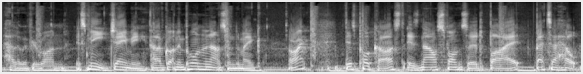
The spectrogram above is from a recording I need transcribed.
Hello, everyone. It's me, Jamie, and I've got an important announcement to make. All right? This podcast is now sponsored by BetterHelp.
